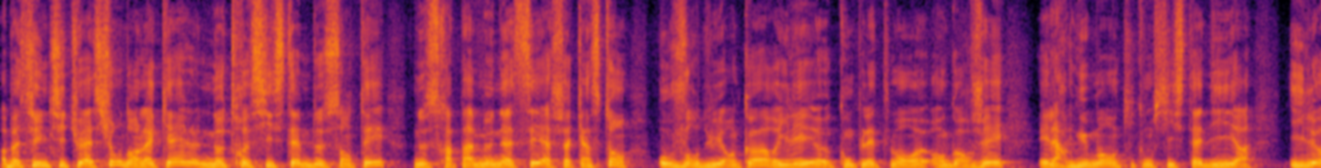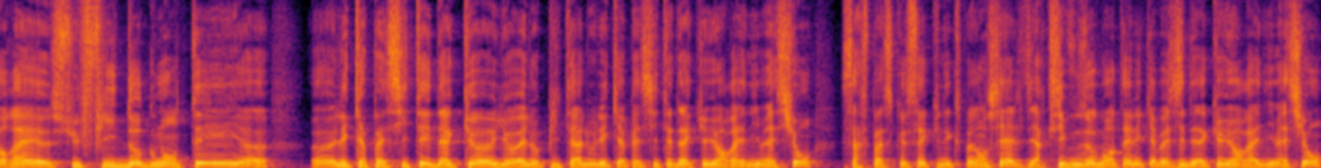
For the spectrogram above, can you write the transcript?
ah bah, C'est une situation dans laquelle notre système de santé ne sera pas menacé à chaque instant. Aujourd'hui encore, il est euh, complètement euh, engorgé. Et l'argument qui consiste à dire il aurait suffi d'augmenter euh, les capacités d'accueil à l'hôpital ou les capacités d'accueil en réanimation savent pas ce que c'est qu'une exponentielle. C'est-à-dire que si vous augmentez les capacités d'accueil en réanimation,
